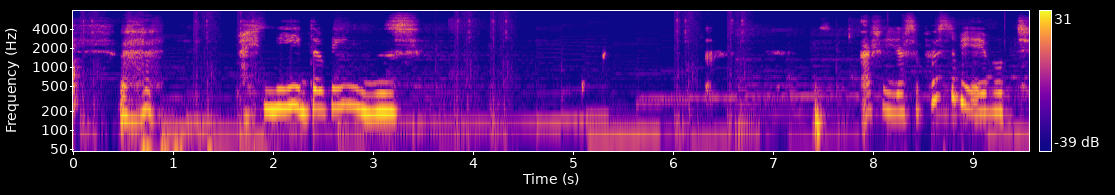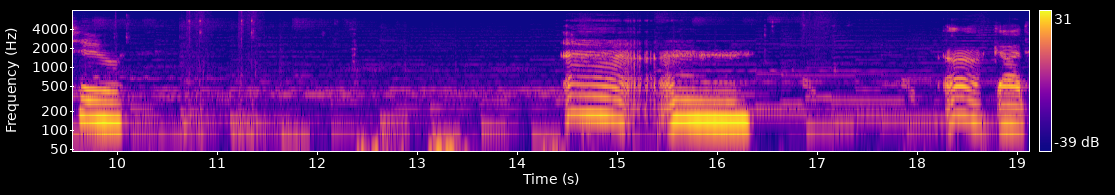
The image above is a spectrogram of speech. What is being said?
I need the wings! Actually, you're supposed to be able to... Uh, uh, oh, God.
